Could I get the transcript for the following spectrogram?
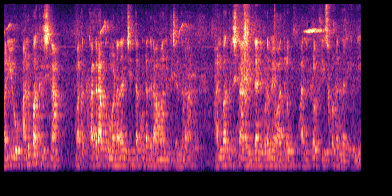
మరియు అనుపకృష్ణ మత కదరాపూర్ మండలం చింతకుంట గ్రామానికి చెందిన అనుపకృష్ణ అనే ఇద్దరిని కూడా మేము అదుపు అదుపులోకి తీసుకోవడం జరిగింది.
